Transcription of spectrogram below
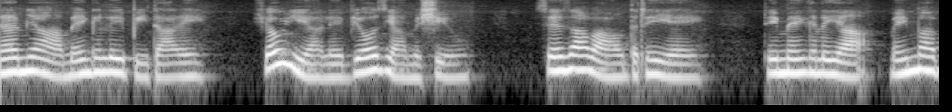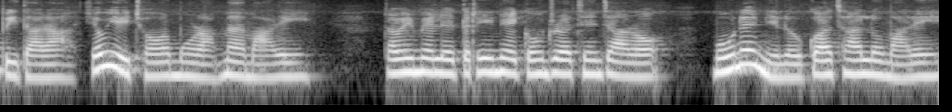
နမ်းမြကမိန်းကလေးပြီးသားတယ်။ရုပ်ရည်ကလည်းပြောစရာမရှိဘူး။စဉ်းစားပါအောင်တတိရဲ့ဒီမိန်းကလေးကမိန်းမပီတာတာရုပ်ရည်ချောမိုးတာမှန်ပါတယ်။ဒါပေမဲ့လည်းတတိနဲ့ဂုံဒရက်ချင်းကြတော့မိုးနဲ့မြင်လို့ကြွားချလွန်ပါတယ်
